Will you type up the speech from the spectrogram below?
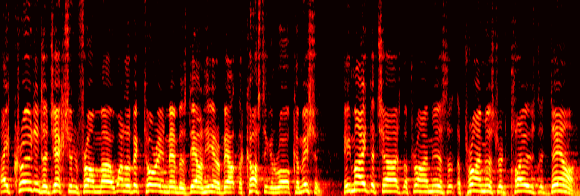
a crude interjection from uh, one of the Victorian members down here about the Costigan Royal Commission. He made the charge the Prime Minister that the Prime Minister had closed it down.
